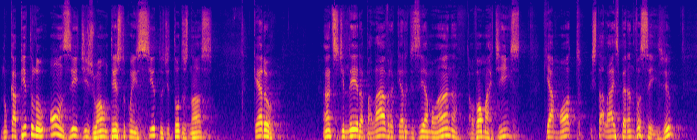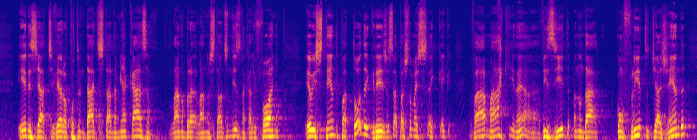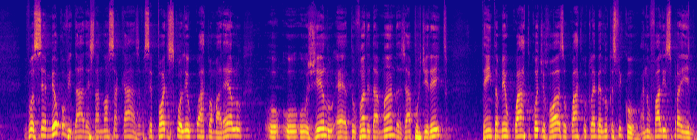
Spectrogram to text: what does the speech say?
no capítulo 11 de João, um texto conhecido de todos nós. Quero, antes de ler a palavra, quero dizer a Moana, ao Val Martins, que a moto está lá esperando vocês, viu? Eles já tiveram a oportunidade de estar na minha casa, lá, no, lá nos Estados Unidos, na Califórnia. Eu estendo para toda a igreja. Sabe, pastor, mas é, é, vá, marque né, a visita para não dar conflito de agenda. Você é meu convidado a estar na nossa casa. Você pode escolher o quarto amarelo, o, o, o gelo é do Wanda e da Amanda, já por direito. Tem também o quarto cor-de-rosa, o quarto que o Kleber Lucas ficou. Mas não fale isso para ele.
